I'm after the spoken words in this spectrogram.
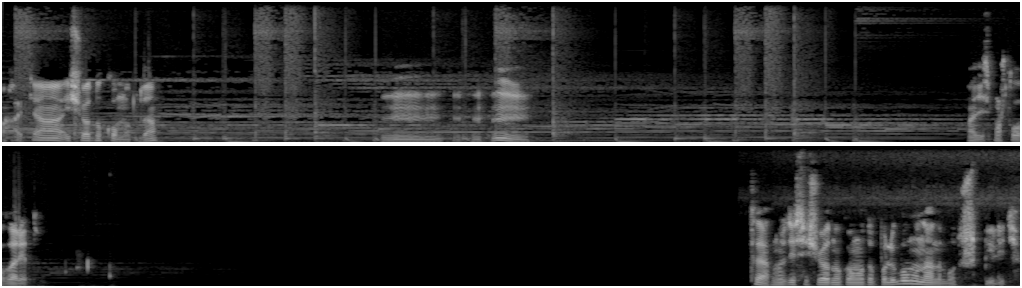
Хотя еще одну комнату, да? А здесь может лазарет. Так, ну здесь еще одну комнату по-любому надо будет шпилить.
